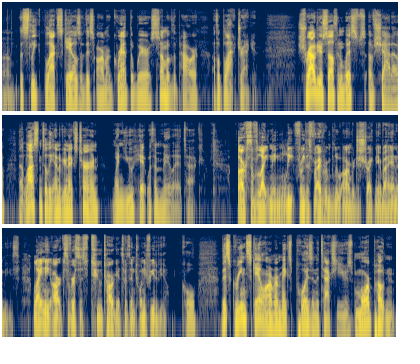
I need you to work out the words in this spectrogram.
Um, the sleek black scales of this armor grant the wearer some of the power of a black dragon. Shroud yourself in wisps of shadow that last until the end of your next turn when you hit with a melee attack. Arcs of lightning leap from this vibrant blue armor to strike nearby enemies. Lightning arcs versus two targets within 20 feet of you. Cool. This green scale armor makes poison attacks you use more potent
